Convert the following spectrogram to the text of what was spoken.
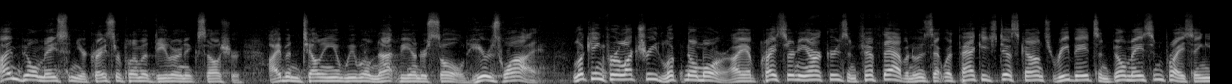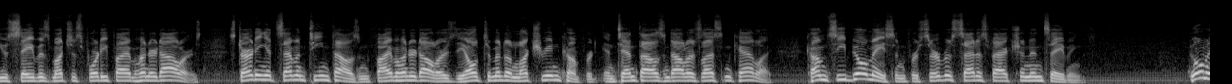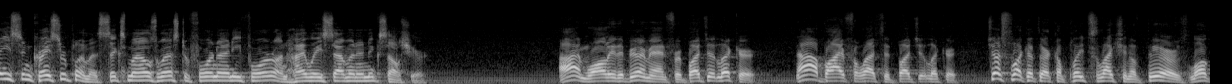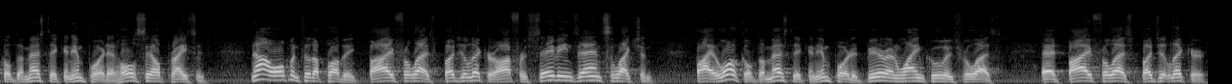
I'm Bill Mason, your Chrysler Plymouth dealer in Excelsior. I've been telling you we will not be undersold. Here's why. Looking for luxury? Look no more. I have Chrysler New Yorkers and Fifth Avenues that with package discounts, rebates, and Bill Mason pricing, you save as much as $4,500. Starting at $17,500, the ultimate in luxury and comfort, and $10,000 less in Cadillac. Come see Bill Mason for service, satisfaction, and savings. Bill Mason, Chrysler Plymouth, six miles west of 494 on Highway 7 in Excelsior. I'm Wally the Beer Man for Budget Liquor. Now buy for less at Budget Liquor. Just look at their complete selection of beers, local, domestic, and import at wholesale prices. Now open to the public. Buy for less. Budget Liquor offers savings and selection. Buy local, domestic, and imported beer and wine coolers for less at Buy for Less Budget Liquor.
